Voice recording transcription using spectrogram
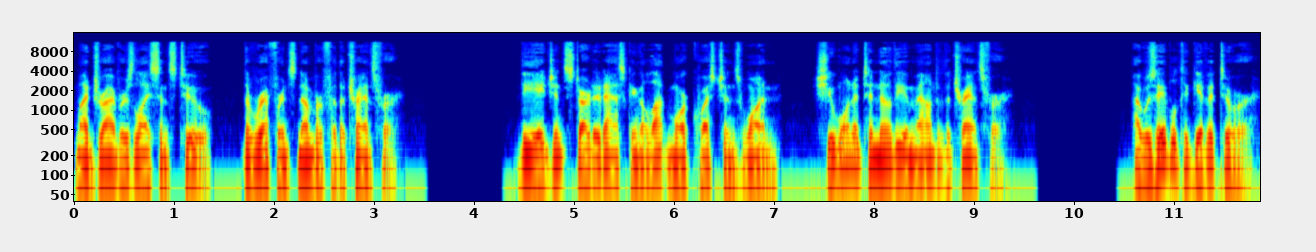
my driver's license 2, the reference number for the transfer. The agent started asking a lot more questions 1, she wanted to know the amount of the transfer. I was able to give it to her.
